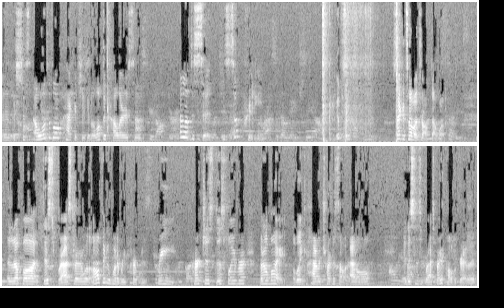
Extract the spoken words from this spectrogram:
And it's just, I love the little packaging and I love the colors. And I love the scent. It's so pretty. Oops. Second time I dropped that one. And then I bought this raspberry one. I don't think I want to repurpose, repurchase this flavor, but I might. I like haven't tried this out at all. And this is raspberry pomegranate.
